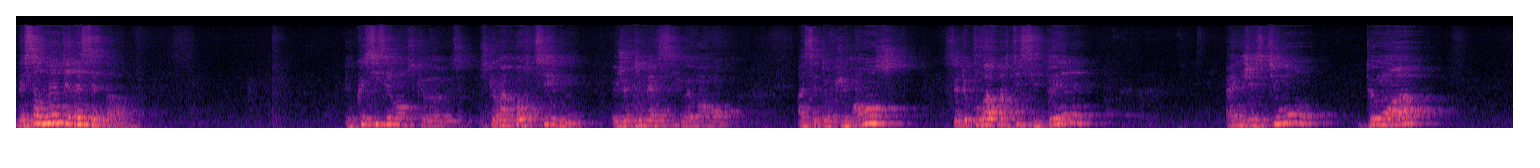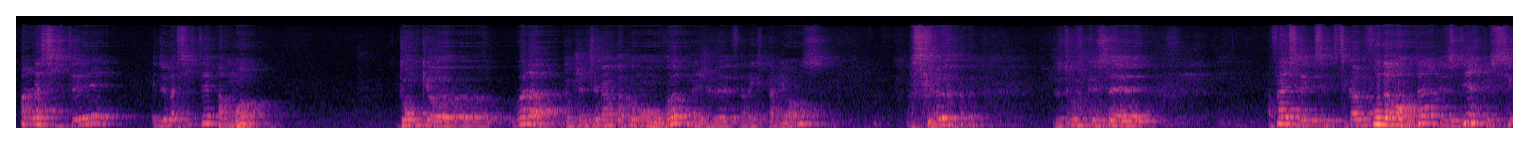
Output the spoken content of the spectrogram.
mais ça ne m'intéressait pas. Et précisément ce que, ce que m'apporte Sim, et je dis merci vraiment à cette occurrence, c'est de pouvoir participer à une gestion de moi par la cité et de la cité par moi. Donc euh, voilà, donc je ne sais même pas comment on vote, mais je vais faire l'expérience. Parce que je trouve que c'est. Enfin, c'est quand même fondamental de se dire que si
